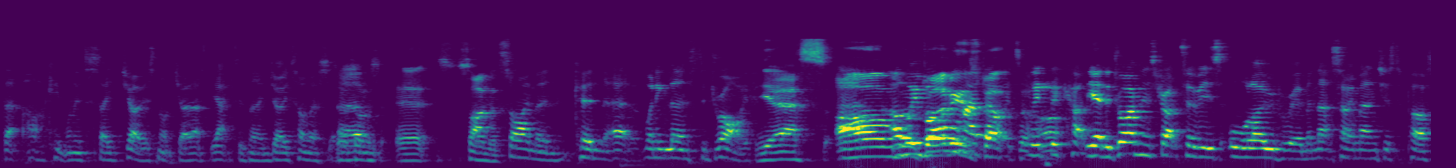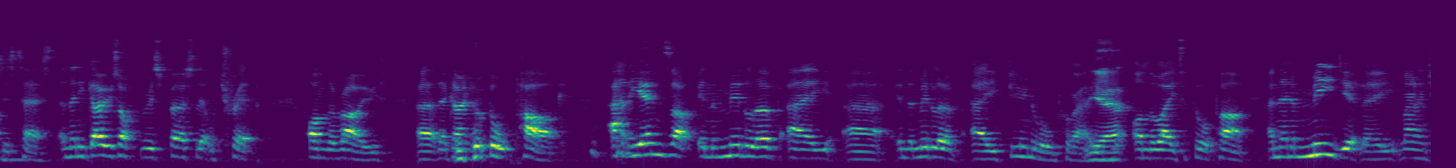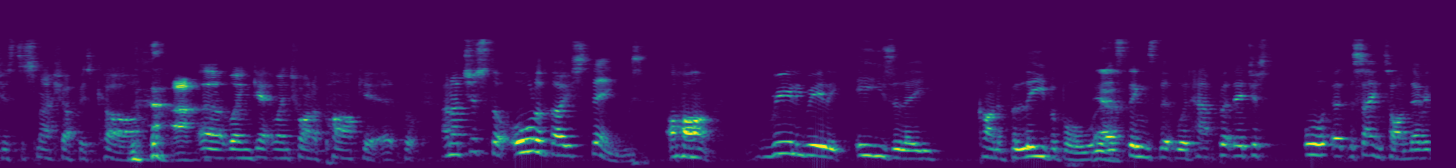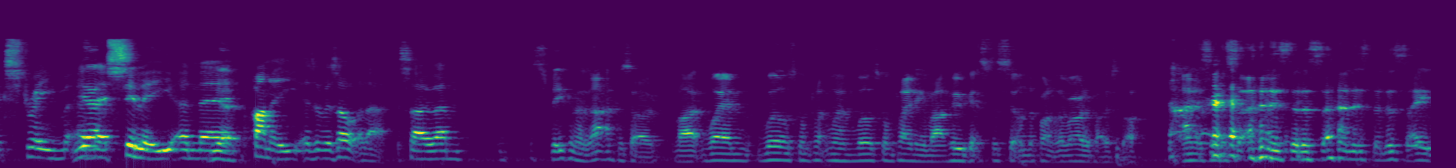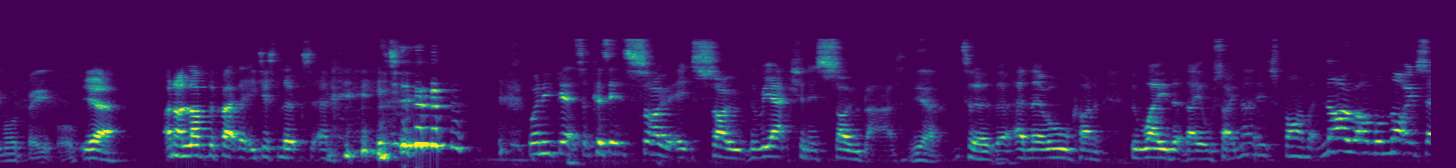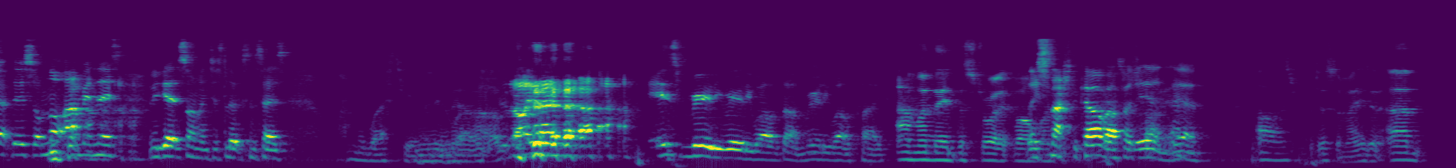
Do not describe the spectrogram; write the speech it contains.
that oh I keep wanting to say Joe. It's not Joe. That's the actor's name. Joe Thomas. Joe Um, Thomas, uh, Simon. Simon can uh, when he learns to drive. Yes. Oh, and the driving instructor. With Oh. the yeah, the driving instructor is all over him, and that's how he manages to pass his test. And then he goes off for his first little trip on the road. Uh, they're going to Thorpe Park, and he ends up in the middle of a uh, in the middle of a funeral parade Yeah. on the way to Thorpe Park, and then immediately manages to smash up his car uh, when get when trying to park it at Thorpe. And I just thought all of those things are really, really easily kind of believable Yeah. as things that would happen, but they're just all at the same time they're extreme and Yeah. they're silly and they're funny as a result of that. So um, Speaking of that episode, like when Will's compla- when Will's complaining about who gets to sit on the front of the roller coaster, and it's the, dis- and it's the, and it's the disabled people. Yeah, and I love the fact that he just looks and he just, when he gets because it's so it's so the reaction is so bad Yeah, to the and they're all kind of the way that they all say no it's fine but no I will not accept this I'm not having this. And he gets on and just looks and says I'm the worst human in the world. Like that, it's really really well done really well played and when they destroy it, well, they when- smash the car up at the end it, yeah Oh, that's just amazing. Um,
